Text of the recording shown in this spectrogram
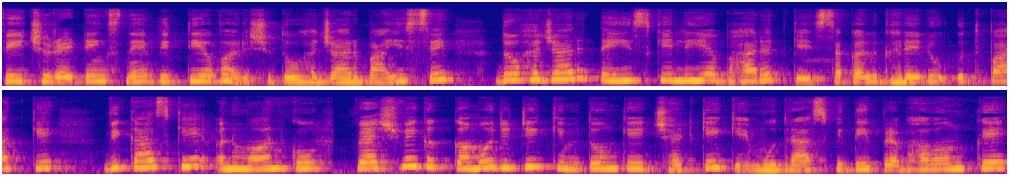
फीच रेटिंग्स ने वित्तीय वर्ष 2022 से 2023 के लिए भारत के सकल घरेलू उत्पाद के विकास के अनुमान को वैश्विक कमोडिटी कीमतों के झटके के मुद्रास्फीति प्रभावों के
